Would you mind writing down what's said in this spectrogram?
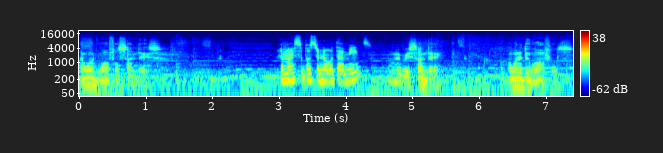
I want waffle Sundays. Am I supposed to know what that means? Every Sunday. I want to do waffles.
